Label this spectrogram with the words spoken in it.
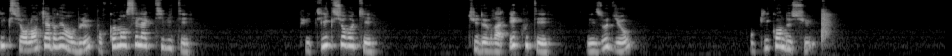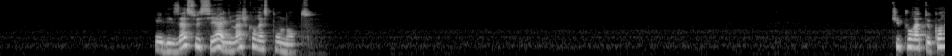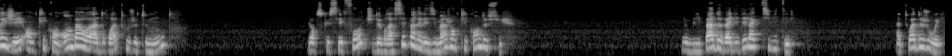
Clique sur l'encadré en bleu pour commencer l'activité. Puis clique sur OK. Tu devras écouter les audios en cliquant dessus et les associer à l'image correspondante. Tu pourras te corriger en cliquant en bas à droite où je te montre. Lorsque c'est faux, tu devras séparer les images en cliquant dessus. N'oublie pas de valider l'activité. À toi de jouer.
